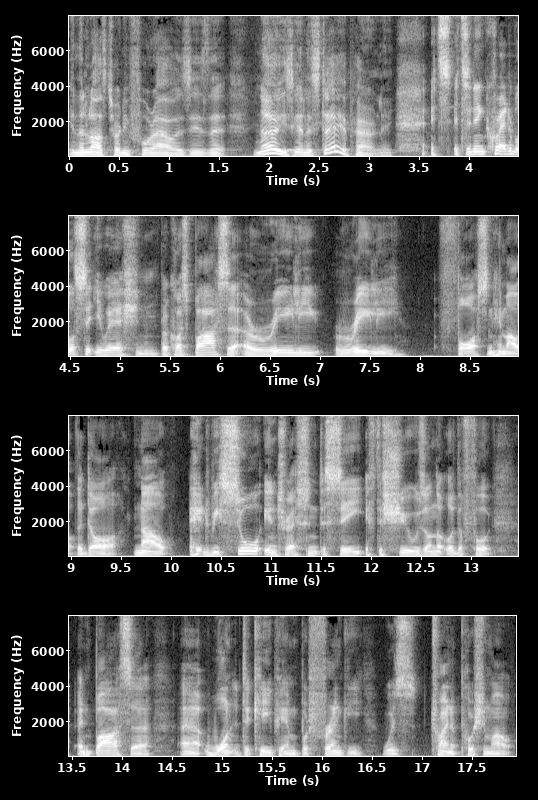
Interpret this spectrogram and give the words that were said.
in the last 24 hours is that no, he's going to stay apparently. It's it's an incredible situation because Barca are really, really forcing him out the door. Now, it'd be so interesting to see if the shoe was on the other foot and Barca uh, wanted to keep him, but Frankie was trying to push him out.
